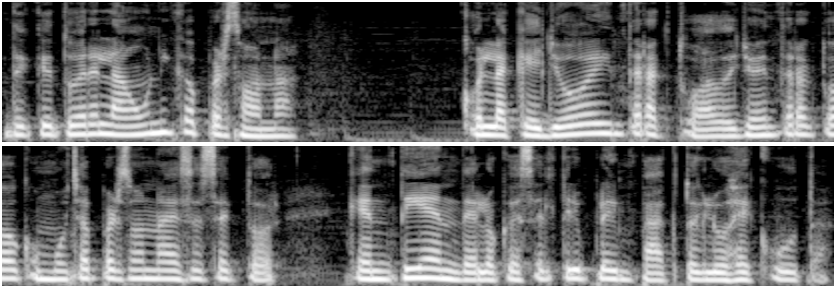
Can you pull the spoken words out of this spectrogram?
de que tú eres la única persona con la que yo he interactuado, y yo he interactuado con muchas personas de ese sector, que entiende lo que es el triple impacto y lo ejecuta.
